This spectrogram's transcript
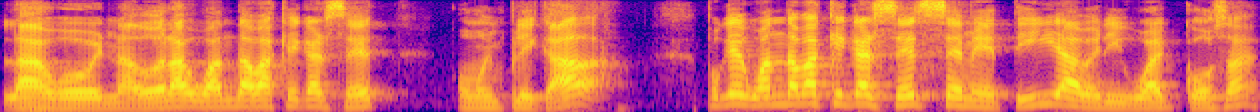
la gobernadora Wanda Vázquez Garcet como implicada. Porque Wanda Vázquez Garcet se metía a averiguar cosas.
